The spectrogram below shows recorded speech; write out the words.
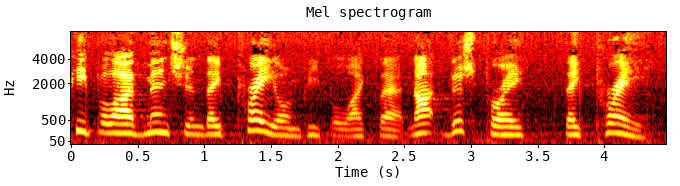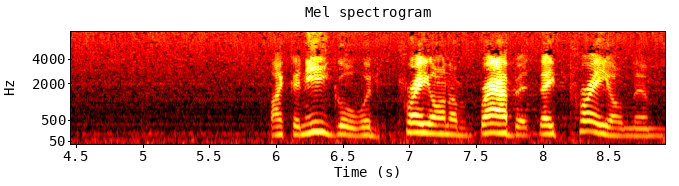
people I've mentioned, they prey on people like that. Not this pray, they prey. Like an eagle would prey on a rabbit, they prey on them.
